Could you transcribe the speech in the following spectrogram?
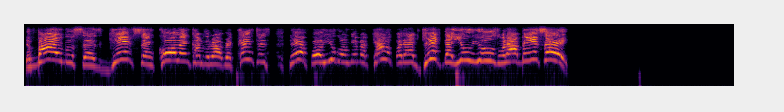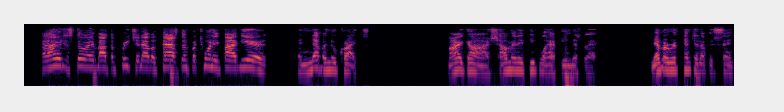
The Bible says gifts and calling comes without repentance. Therefore, you're going to give account for that gift that you use without being saved. I heard a story about the preacher that was pastoring for 25 years and never knew Christ. My gosh, how many people have he misled? Never repented of his sin.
